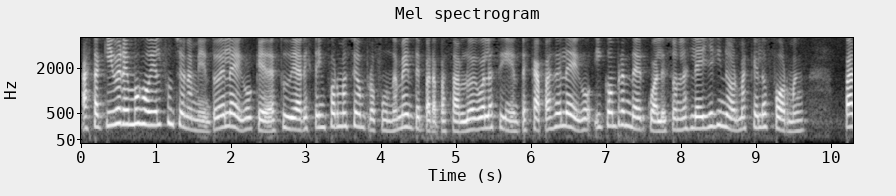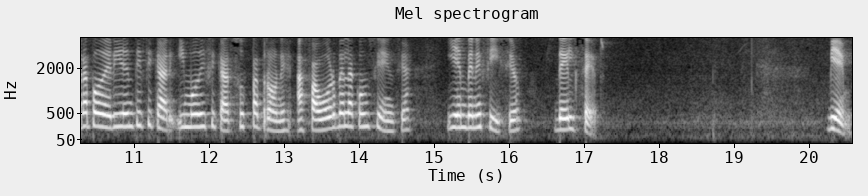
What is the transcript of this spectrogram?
Hasta aquí veremos hoy el funcionamiento del ego, queda estudiar esta información profundamente para pasar luego a las siguientes capas del ego y comprender cuáles son las leyes y normas que lo forman para poder identificar y modificar sus patrones a favor de la conciencia y en beneficio del ser. Bien,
